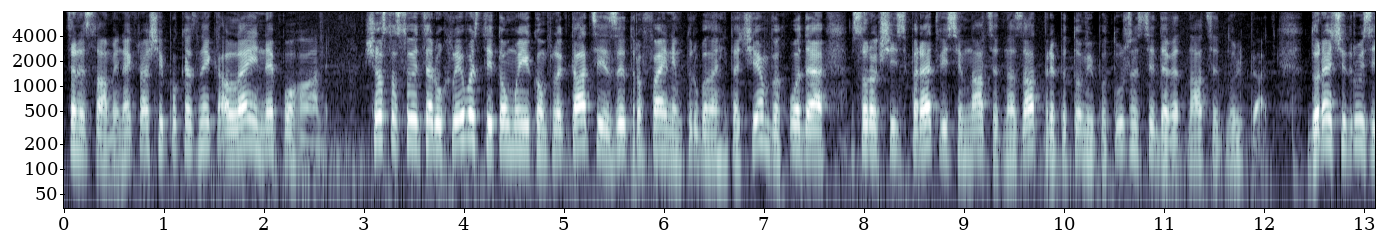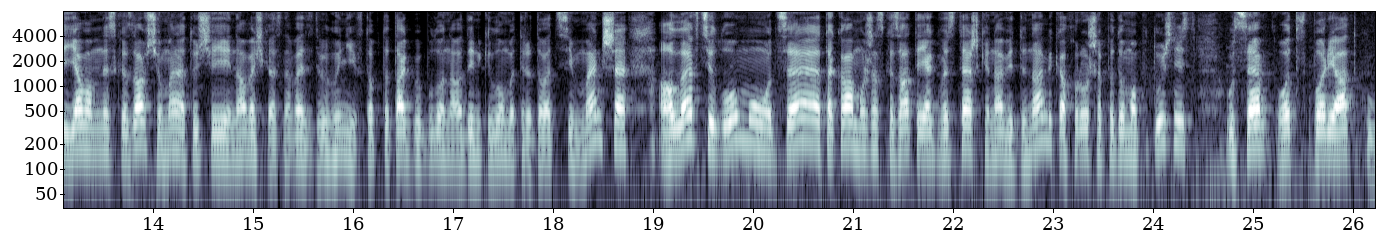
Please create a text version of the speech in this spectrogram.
це не самий найкращий показник, але й непоганий. Що стосується рухливості, то в моїй комплектації з трофейним турбонагнітачем виходить 46 вперед, 18 назад при питомій потужності 19.05. До речі, друзі, я вам не сказав, що в мене тут ще є навичка знавець двигунів. Тобто так би було на 1 км 27 менше. Але в цілому це така, можна сказати, як вестежки, навіть динаміка, хороша питома потужність, усе от в порядку.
